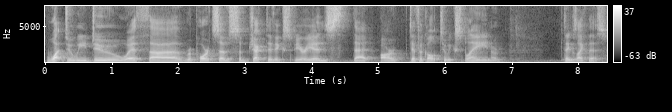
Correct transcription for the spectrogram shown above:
what do we do with uh, reports of subjective experience that are difficult to explain or things like this.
